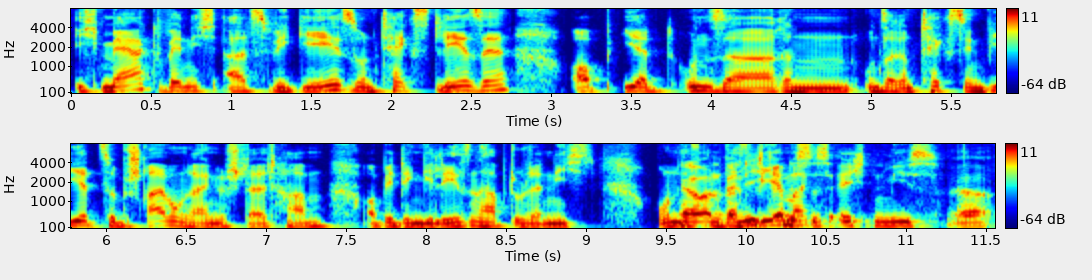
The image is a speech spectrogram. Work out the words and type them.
ich merke, wenn ich als WG so einen Text lese, ob ihr unseren, unseren Text, den wir zur Beschreibung reingestellt haben, ob ihr den gelesen habt oder nicht. Und ja, und wenn nicht, dann immer- ist es echt mies. Ja.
